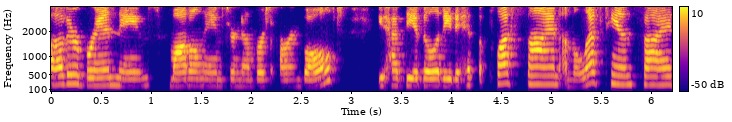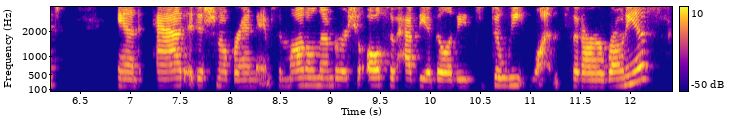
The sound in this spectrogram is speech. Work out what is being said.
other brand names, model names, or numbers are involved. You have the ability to hit the plus sign on the left-hand side and add additional brand names and model numbers. You'll also have the ability to delete ones that are erroneous.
